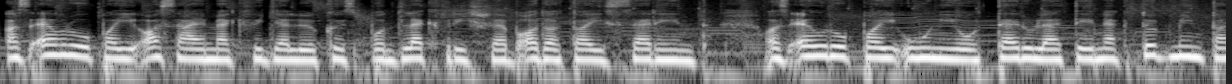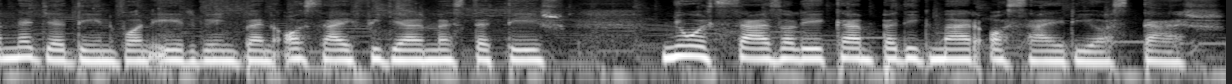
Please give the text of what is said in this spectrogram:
Az Európai Asszály Megfigyelő Központ legfrissebb adatai szerint az Európai Unió területének több mint a negyedén van érvényben asszályfigyelmeztetés, 8%-án pedig már asszályriasztás.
